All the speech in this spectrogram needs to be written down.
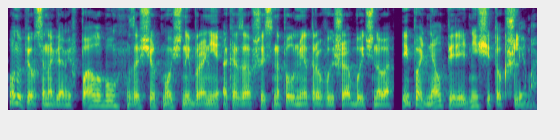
Он уперся ногами в палубу, за счет мощной брони оказавшись на полметра выше обычного, и поднял передний щиток шлема.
